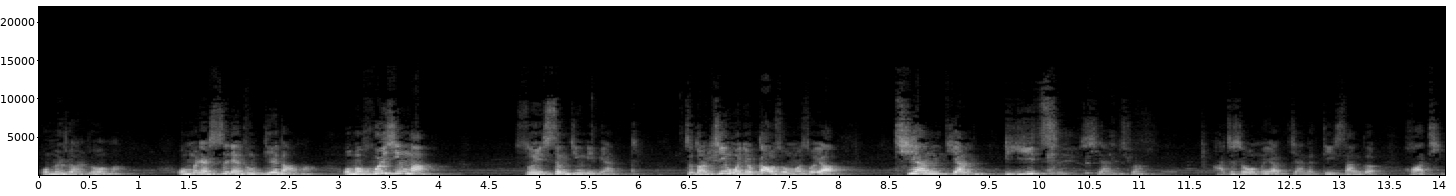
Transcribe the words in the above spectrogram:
我们软弱吗？我们在试炼中跌倒吗？我们灰心吗？所以圣经里面这段经文就告诉我们说，要天天彼此相劝。啊，这是我们要讲的第三个话题。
